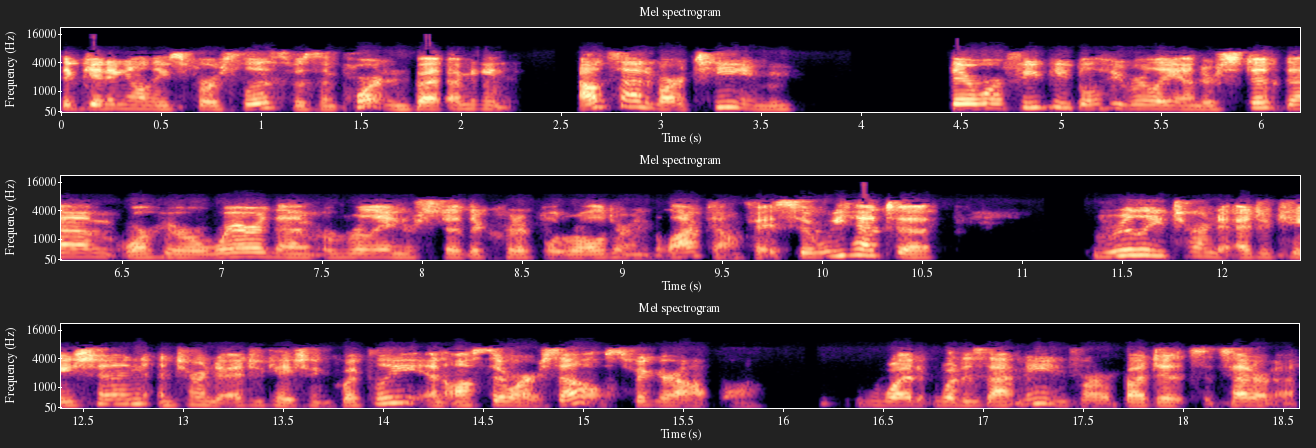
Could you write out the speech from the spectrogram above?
that getting on these first lists was important. But I mean, outside of our team, there were a few people who really understood them or who were aware of them or really understood the critical role during the lockdown phase. So we had to really turn to education and turn to education quickly and also ourselves figure out well, what what does that mean for our budgets, et cetera.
